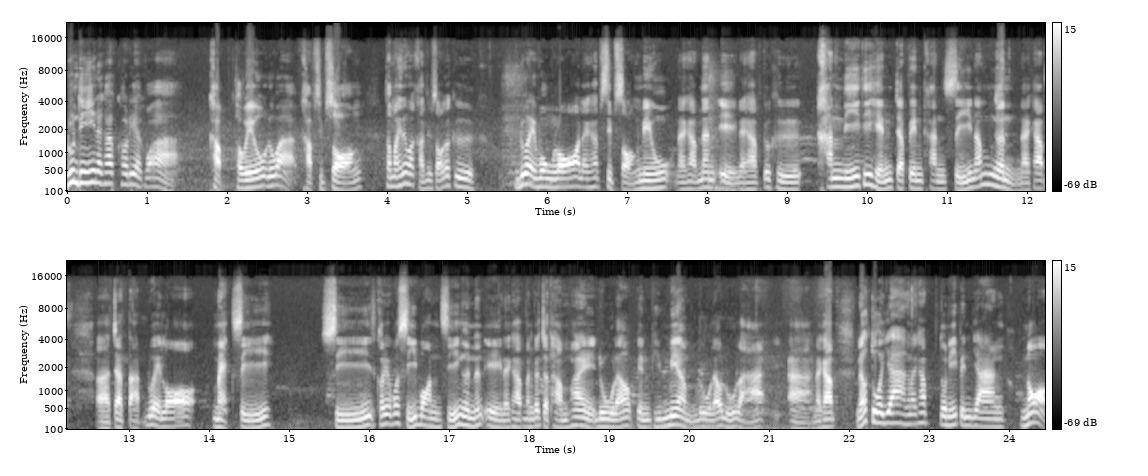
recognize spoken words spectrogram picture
รุ่นนี้นะครับเขาเรียกว่า ขับทเวลหรือว่าขับ 12ทำไมเรียกว่าขับ 12 ก็คือด้วยวงล้อนะครับ 12 นิ้วนะครับนั่นเองนะครับก็คือคันนี้ที่เห็นจะเป็นคันสีน้ำเงินนะครับจะตัดด้วยล้อแม็กสี สีเขาเรียกว่าสีบอลสีเงินนั่นเองนะครับมันก็จะทำให้ดูแล้วเป็นพรีเมียมดูแล้วหรูหราอ่านะครับแล้วตัวยางนะครับตัวนี้เป็นยางนอก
